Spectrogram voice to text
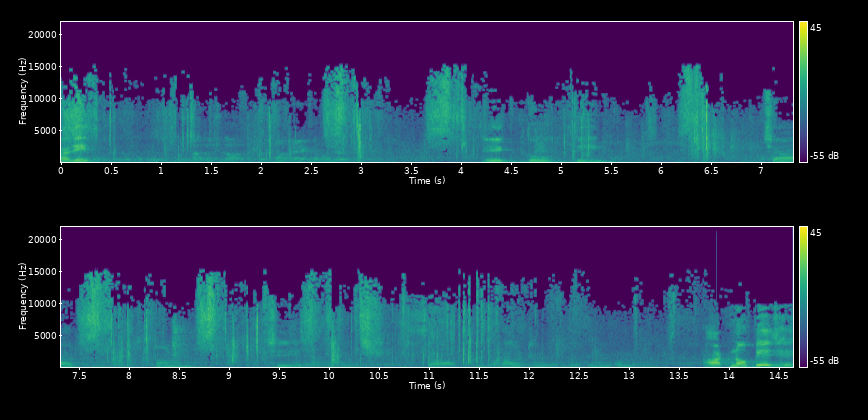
हो जी? एक, दो, तीन, चार, पाँच छ सात, आठ। आठ, नौ पेज है।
